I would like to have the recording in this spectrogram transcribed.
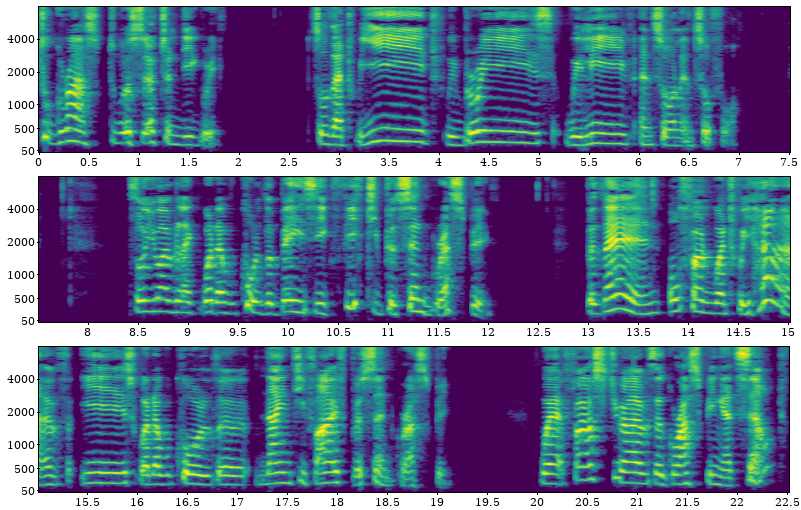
to grasp to a certain degree, so that we eat, we breathe, we live, and so on and so forth. So you have like what I would call the basic 50% grasping. But then often what we have is what I would call the 95% grasping, where first you have the grasping at self.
